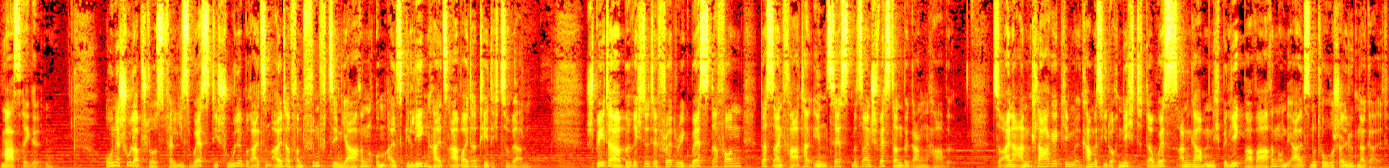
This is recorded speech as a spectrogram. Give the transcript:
maßregelten. Ohne Schulabschluss verließ West die Schule bereits im Alter von 15 Jahren, um als Gelegenheitsarbeiter tätig zu werden. Später berichtete Frederick West davon, dass sein Vater Inzest mit seinen Schwestern begangen habe. Zu einer Anklage kam es jedoch nicht, da Wests Angaben nicht belegbar waren und er als notorischer Lügner galt.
